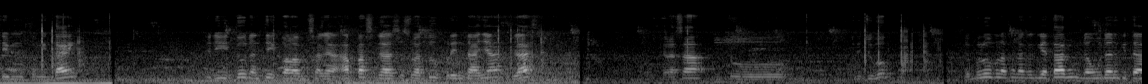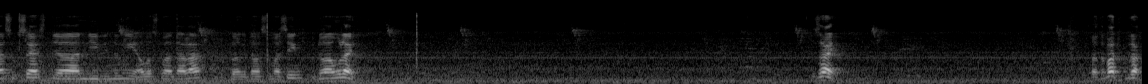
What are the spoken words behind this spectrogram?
tim pengintai Jadi itu nanti kalau misalnya apa segala sesuatu perintahnya jelas. Saya rasa untuk ini cukup. Sebelum melaksanakan kegiatan, mudah-mudahan kita sukses dan dilindungi Allah SWT, Tuhan kita masing-masing. Doa mulai. Selesai. Satu tempat, gerak.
